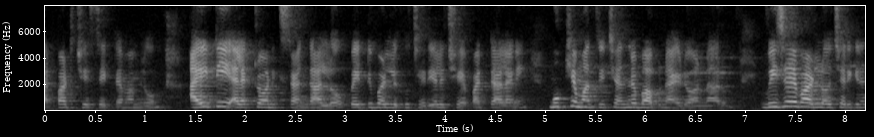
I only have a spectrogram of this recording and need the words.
ఏర్పాటు చేసే క్రమంలో ఐటీ ఎలక్ట్రానిక్స్ రంగాల్లో పెట్టుబడులకు చర్యలు చేపట్టాలని ముఖ్యమంత్రి చంద్రబాబు నాయుడు అన్నారు. విజయవాడలో జరిగిన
